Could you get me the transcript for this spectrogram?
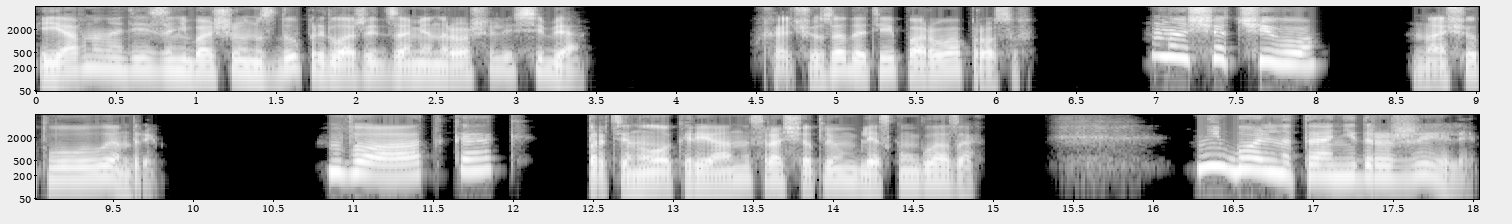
явно надеясь за небольшую мзду предложить взамен Рошеля себя. «Хочу задать ей пару вопросов». «Насчет чего?» «Насчет Лулы Лендри». «Вот как?» — протянула Корианна с расчетливым блеском в глазах. «Не больно-то они дружили.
